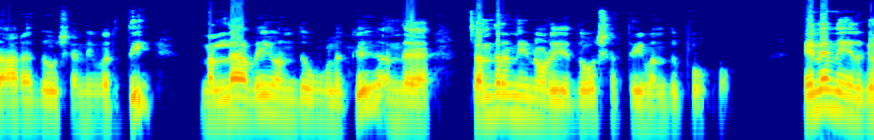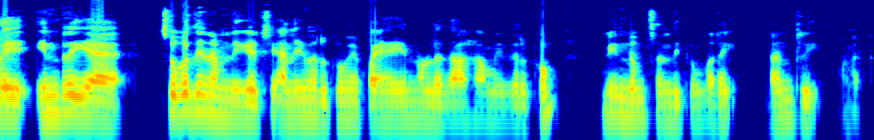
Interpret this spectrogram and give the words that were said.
தாரதோஷ நிவர்த்தி நல்லாவே வந்து உங்களுக்கு அந்த சந்திரனினுடைய தோஷத்தை வந்து போக்கும். என்ன நேர்களே இன்றைய சுபதினம் நிகழ்ச்சி அனைவருக்குமே பயனுள்ளதாக அமைந்திருக்கும். மீண்டும் சந்திக்கும் வரை நன்றி வணக்கம்.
